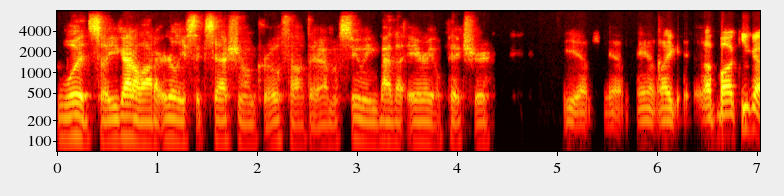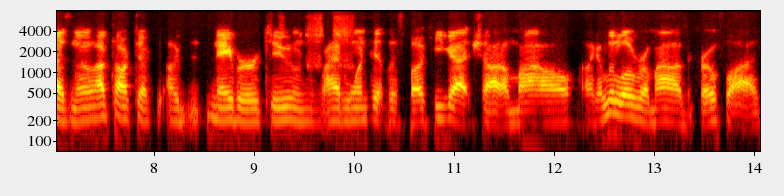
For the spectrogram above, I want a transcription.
wood, so you got a lot of early successional growth out there. I'm assuming by the aerial picture. Yep, yep. And like a buck, you guys know, I've talked to a neighbor or two, and I had one hitless buck. He got shot a mile, like a little over a mile of the crow flies.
